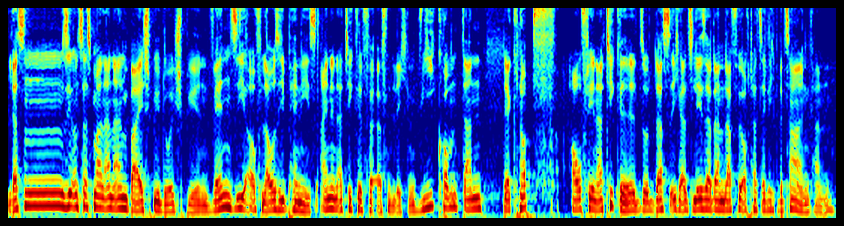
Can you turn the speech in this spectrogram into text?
Lassen Sie uns das mal an einem Beispiel durchspielen. Wenn Sie auf Lousy Pennies einen Artikel veröffentlichen, wie kommt dann der Knopf auf den Artikel, sodass ich als Leser dann dafür auch tatsächlich bezahlen kann?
